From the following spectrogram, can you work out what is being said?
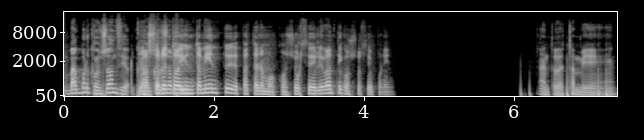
van por consorcio. con Nosotros estos consorcio. ayuntamientos y después tenemos consorcio de Levante y consorcio de Poniente. Ah, entonces también.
